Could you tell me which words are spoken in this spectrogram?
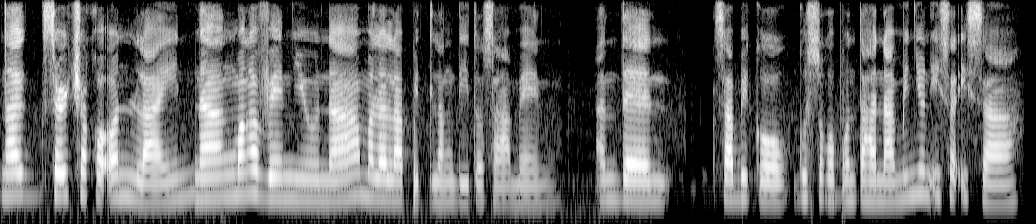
Nag-search ako online ng mga venue na malalapit lang dito sa amin. And then, sabi ko, gusto ko puntahan namin yun isa-isa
